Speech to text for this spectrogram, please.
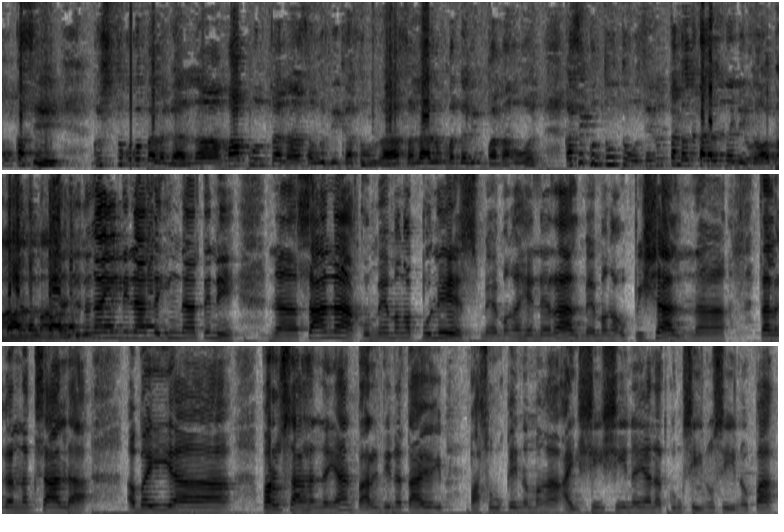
ako kasi, gusto ko talaga na mapunta na sa Hudikatura sa lalong madaling panahon. Kasi kung tutuusin, ang tagal-tagal na nito, ang bagal-bagal. Yun na nga yung dinadaing natin eh, na sana kung may mga pulis, may mga general, may mga opisyal na talagang nagsala, abay ah, parusahan na yan para hindi na tayo ipasukin ng mga ICC na yan at kung sino-sino pa.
